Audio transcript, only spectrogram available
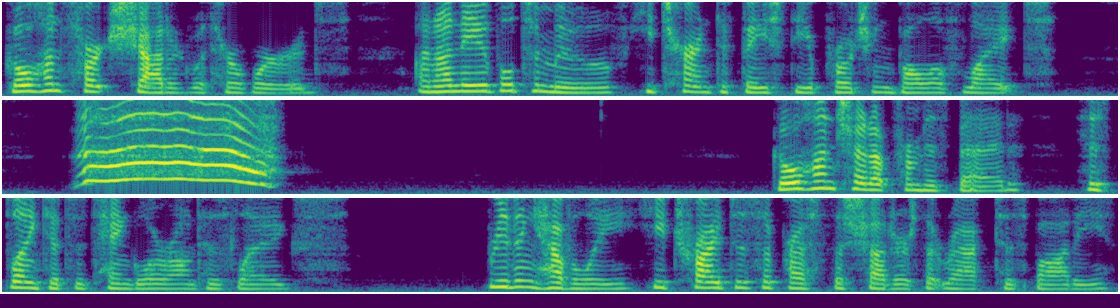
Gohan's heart shattered with her words, and unable to move, he turned to face the approaching ball of light. Ah! Gohan shot up from his bed, his blankets a tangle around his legs. Breathing heavily, he tried to suppress the shudders that racked his body.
